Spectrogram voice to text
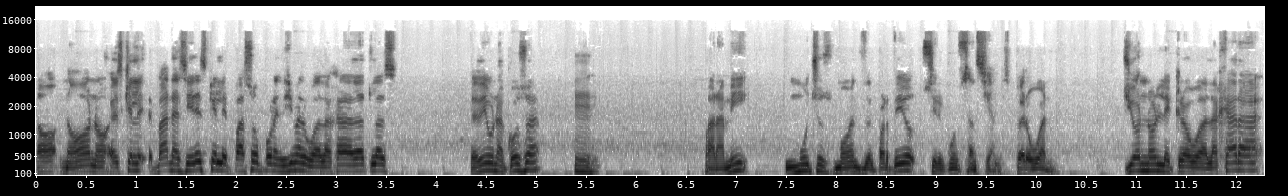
no, no, no, es que le, van a decir, es que le pasó por encima del Guadalajara al Atlas. Te digo una cosa, Mm. para mí, muchos momentos del partido circunstanciales, pero bueno, yo no le creo a Guadalajara.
